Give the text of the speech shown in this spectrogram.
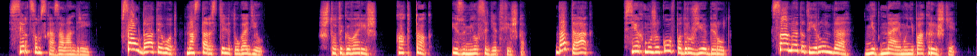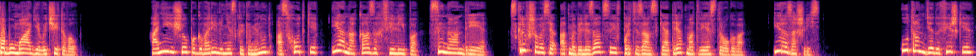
— сердцем сказал Андрей. «В солдаты вот на старости лет угодил». «Что ты говоришь? Как так?» — изумился дед Фишка. Да так, всех мужиков под ружье берут. Сам этот ерунда, ни дна ему, ни покрышки, по бумаге вычитывал. Они еще поговорили несколько минут о сходке и о наказах Филиппа, сына Андрея, скрывшегося от мобилизации в партизанский отряд Матвея Строгова, и разошлись. Утром деду Фишке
